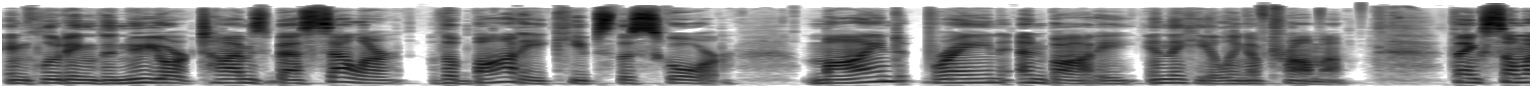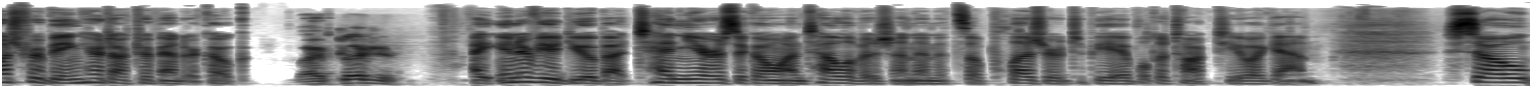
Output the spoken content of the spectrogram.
including the New York Times bestseller, The Body Keeps the Score Mind, Brain, and Body in the Healing of Trauma. Thanks so much for being here, Dr. van der Kolk. My pleasure. I interviewed you about 10 years ago on television, and it's a pleasure to be able to talk to you again. So,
